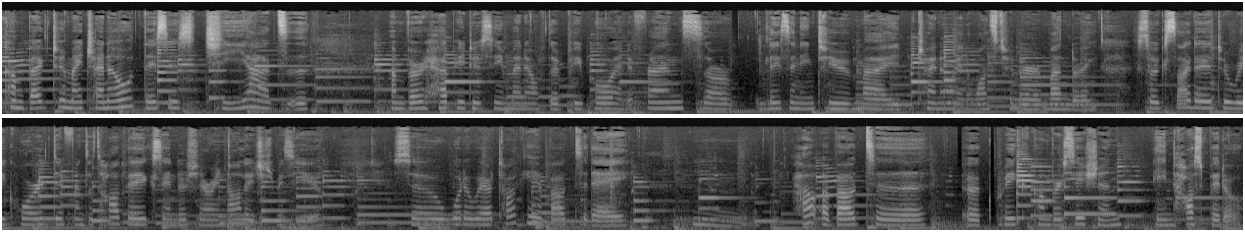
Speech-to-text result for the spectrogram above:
welcome back to my channel. This is Qi Yazi. I'm very happy to see many of the people and friends are listening to my channel and wants to learn Mandarin. So excited to record different topics and sharing knowledge with you. So what we are talking about today? Hmm, how about uh, a quick conversation in hospital?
